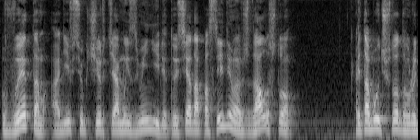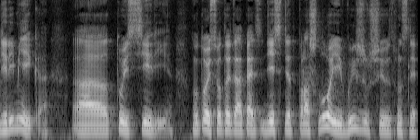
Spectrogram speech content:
В этом они все к чертям изменили. То есть я до последнего ждал, что это будет что-то вроде ремейка э, той серии. Ну, то есть, вот это опять 10 лет прошло, и выжившие, в смысле,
